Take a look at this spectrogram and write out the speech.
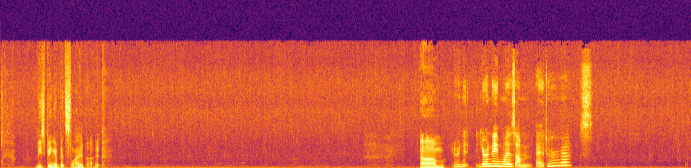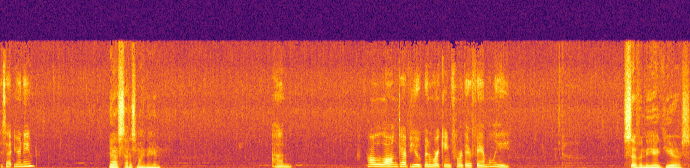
but he's being a bit sly about it. Um, Your, your name was um Edorex? Is that your name? yes, that is my name. Um How long have you been working for their family? Seventy-eight years.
